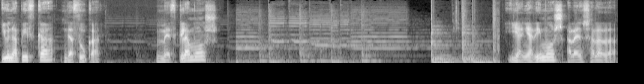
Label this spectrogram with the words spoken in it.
Y una pizca de azúcar. Mezclamos y añadimos a la ensalada.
